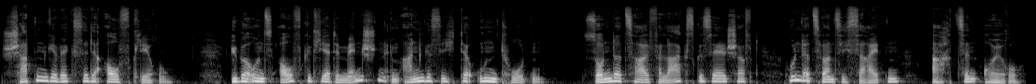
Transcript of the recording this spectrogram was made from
Schattengewächse der Aufklärung. Über uns aufgeklärte Menschen im Angesicht der Untoten. Sonderzahl Verlagsgesellschaft, 120 Seiten, 18 Euro.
